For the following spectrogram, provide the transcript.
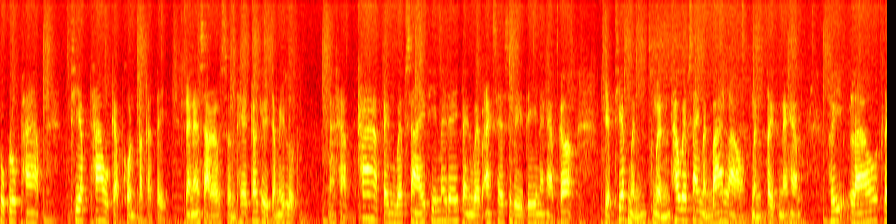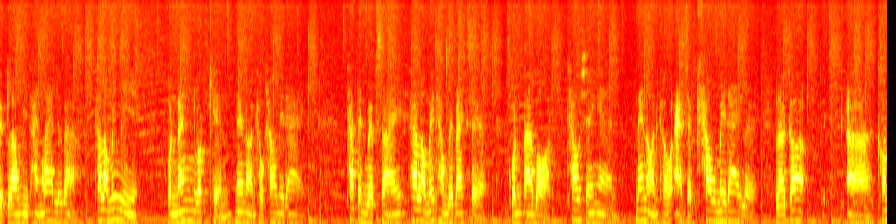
ทุกๆ รูปภาพ เทียบเท่ากับคนปกติ ดังนั้นสารสนเทศก็คือจะไม่หลุดนะครับถ้าเป็นเว็บไซต์ที่ไม่ได้เป็นเว็บ accessibility นะครับก็เปรียบเทียบเหมือนเหมือนถ้าเว็บไซต์เหมือนบ้านเราเหมือนตึกนะครับเฮ้ยแล้วตึกเรามีทางลาดหรือเปล่า ถ้าเราไม่มีคนนั่งรถเข็นแน่นอนเขาเข้าไม่ได้ ถ้าเป็นเว็บไซต์ถ้าเราไม่ทำเว็บ access คนตาบอดเข้าใช้งาน แน่นอนเขาอาจจะเข้าไม่ได้เลย แล้วก็คอน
